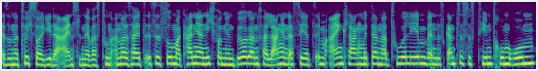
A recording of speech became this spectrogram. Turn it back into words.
Also natürlich soll jeder Einzelne was tun. Andererseits ist es so, man kann ja nicht von den Bürgern verlangen, dass sie jetzt im Einklang mit der Natur leben, wenn das ganze System drumherum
